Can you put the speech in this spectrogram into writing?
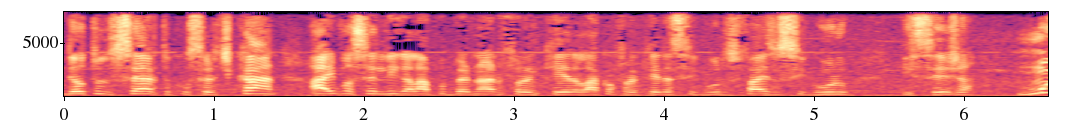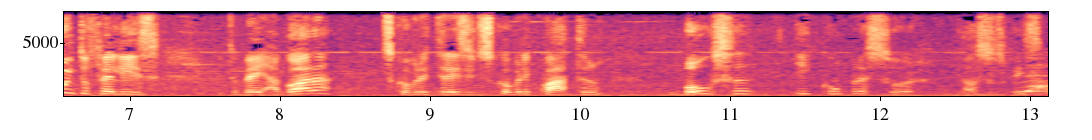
deu tudo certo com o certicar, aí você liga lá pro Bernardo Franqueira, lá com a Franqueira Seguros, faz o seguro e seja muito feliz. Muito bem, agora Descobri 3 e Descobri 4, bolsa e compressor da suspensão.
